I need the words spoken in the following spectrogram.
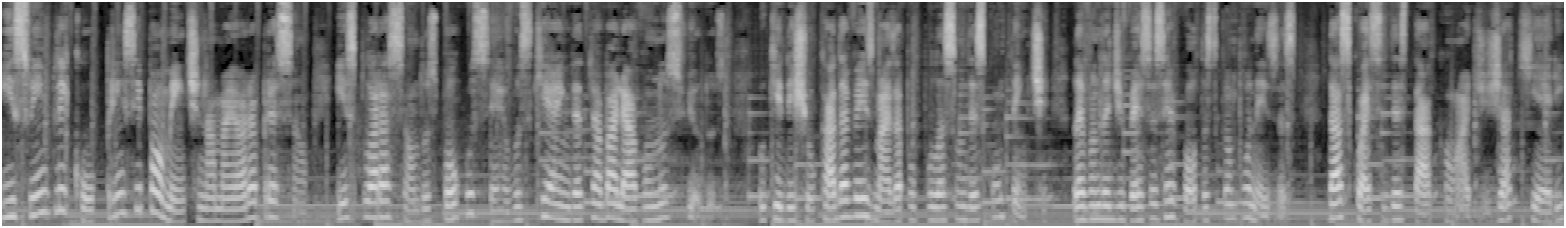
Isso implicou principalmente na maior opressão e exploração dos poucos servos que ainda trabalhavam nos fieldos, o que deixou cada vez mais a população descontente, levando a diversas revoltas camponesas, das quais se destacam a de Jaquieri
